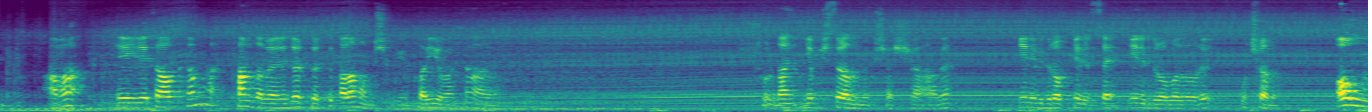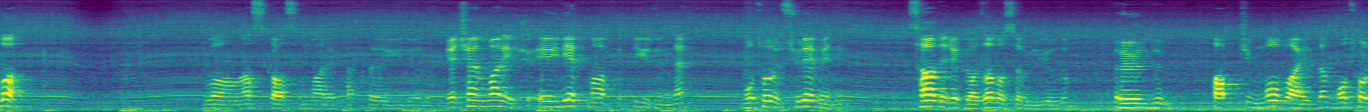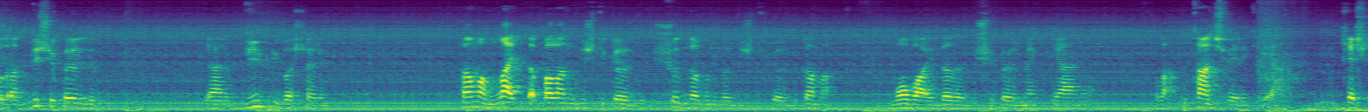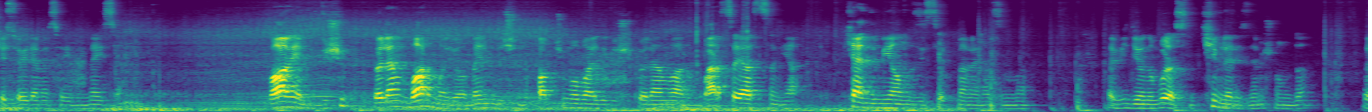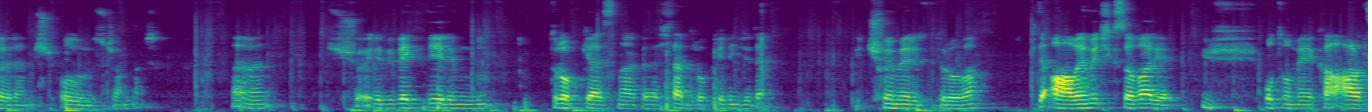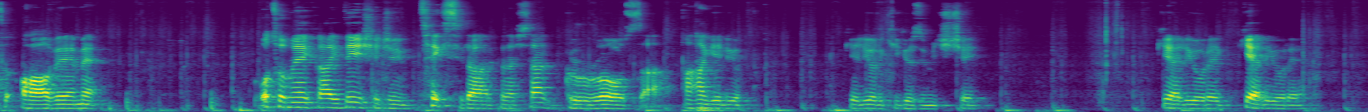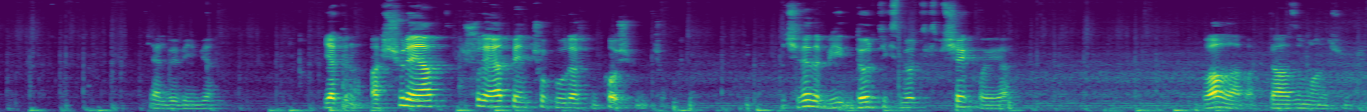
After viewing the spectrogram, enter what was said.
Ama ehliyeti aldık ama tam da böyle dört dörtlük alamamış bugün. Kayıyor baksana araba. Şuradan yapıştıralım yokuş aşağı abi. Yeni bir drop gelirse yeni drop'a doğru uçalım. Allah! Ulan nasıl kalsın var ya taklaya gidiyordum. Geçen var ya şu ehliyet muhabbeti yüzünden motoru süremedim. Sadece gaza basabiliyordum. Öldüm. PUBG Mobile'da motordan düşüp öldüm. Yani büyük bir başarı. Tamam Light'ta falan düştük öldük. Şunda bunda düştük öldük ama Mobile'da da düşüp ölmek yani. Ulan utanç verici ya. Keşke söylemeseydim neyse. Var ya düşüp ölen var mı ya benim dışında? PUBG Mobile'da düşüp ölen var mı? Varsa yazsın ya. Kendimi yalnız hissetmem en azından. Ve videonun burasını kimler izlemiş onu da öğrenmiş oluruz canlar. Hemen şöyle bir bekleyelim. Drop gelsin arkadaşlar. Drop gelince de bir çömeriz drop'a. Bir de AVM çıksa var ya üf Oto MK artı AVM. Oto MK'yı değişeceğim tek silah arkadaşlar Groza. Aha geliyor. Geliyor iki gözüm çiçeği. Geliyor oraya, geliyor oraya. Gel bebeğim gel. Yakın. Bak şuraya at. Şuraya at beni çok uğraşma. Koşmayayım çok. İçine de bir 4x 4x bir şey koy ya. Vallahi bak lazım bana çünkü.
